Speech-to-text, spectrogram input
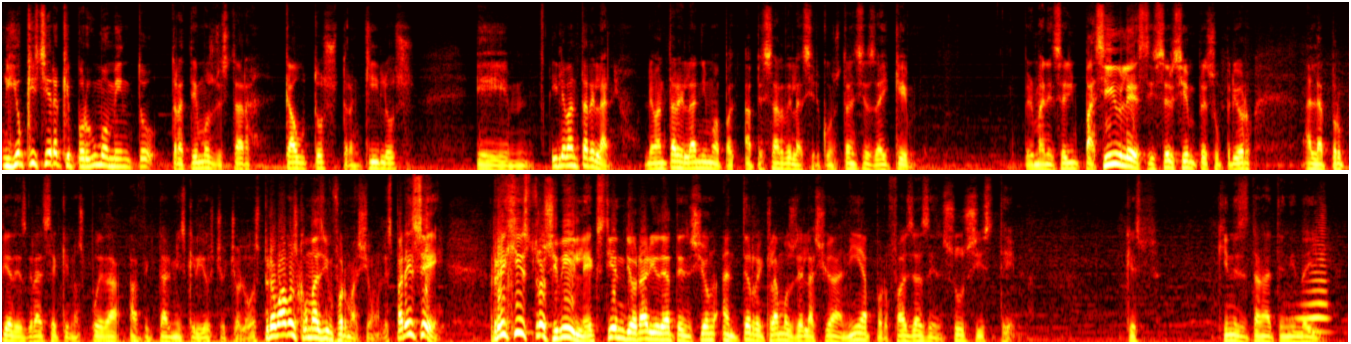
y yo quisiera que por un momento tratemos de estar cautos, tranquilos eh, y levantar el ánimo. Levantar el ánimo a, pesar de las circunstancias. Hay que permanecer impasibles y ser siempre superior a la propia desgracia que nos pueda afectar, mis queridos chochólogos. Pero vamos con más información. ¿Les parece? Registro Civil extiende horario de atención ante reclamos de la ciudadanía por fallas en su sistema. ¿Quiénes están atendiendo ahí?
